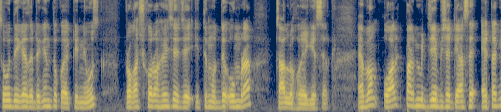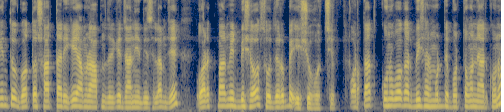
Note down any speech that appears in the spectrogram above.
সৌদি গেজেটে কিন্তু কয়েকটি নিউজ প্রকাশ করা হয়েছে যে ইতিমধ্যে উমরা চালু হয়ে গেছে। এবং ওয়ার্ক পারমিট যে বিষয়টি আছে, এটা কিন্তু গত সাত তারিখে আমরা আপনাদেরকে জানিয়ে দিয়েছিলাম যে ওয়ার্ক পারমিট বিষয়ও সৌদি আরবে ইস্যু হচ্ছে। অর্থাৎ কোনো প্রকার বিষয়ের মধ্যে বর্তমানে আর কোনো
